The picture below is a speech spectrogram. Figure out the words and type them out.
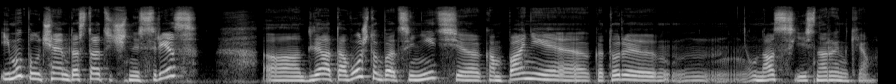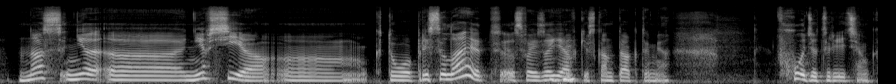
и мы получаем достаточный срез э, для того, чтобы оценить э, компании, которые у нас есть на рынке. У нас не, не все, кто присылает свои заявки mm с контактами, входят в рейтинг.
